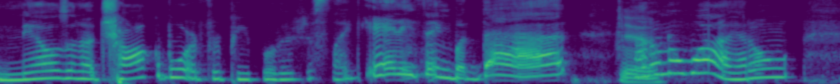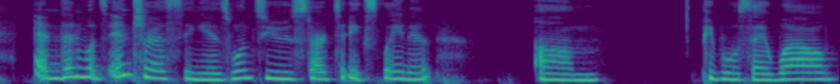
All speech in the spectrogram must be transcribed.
nails on a chalkboard for people. They're just like anything but that. Yeah. I don't know why. I don't. And then what's interesting is once you start to explain it, um, people will say, well,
